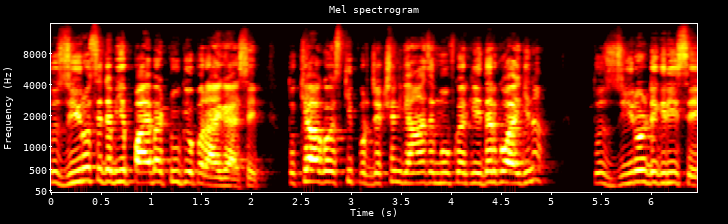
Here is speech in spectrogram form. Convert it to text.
तो ज़ीरो से जब ये पाई बाय टू के ऊपर आएगा ऐसे तो क्या होगा? इसकी प्रोजेक्शन यहाँ से मूव करके इधर को आएगी ना? तो ज़ीरो डिग्री से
